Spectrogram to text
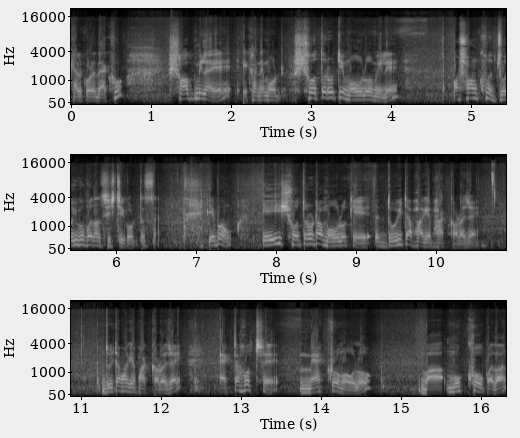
খেয়াল করে দেখো। সব মিলায়ে এখানে মোট সতেরোটি মৌল মিলে অসংখ্য জৈব উপাদান সৃষ্টি করতেছে। এবং এই সতেরোটা মৌলকে দুইটা ভাগে ভাগ করা যায়। দুইটা ভাগে ভাগ করা যায়। একটা হচ্ছে ম্যাক্রোমৌল বা মুখ্য উপাদান,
